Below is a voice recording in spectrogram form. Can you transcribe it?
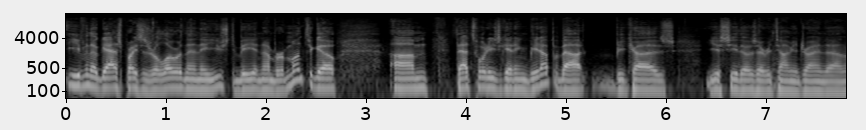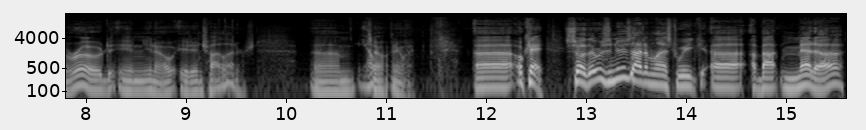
even though gas prices are lower than they used to be a number of months ago, um, that's what he's getting beat up about because you see those every time you're driving down the road in you know eight inch highlighters. Um, yep. So anyway, uh, okay. So there was a news item last week uh, about Meta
